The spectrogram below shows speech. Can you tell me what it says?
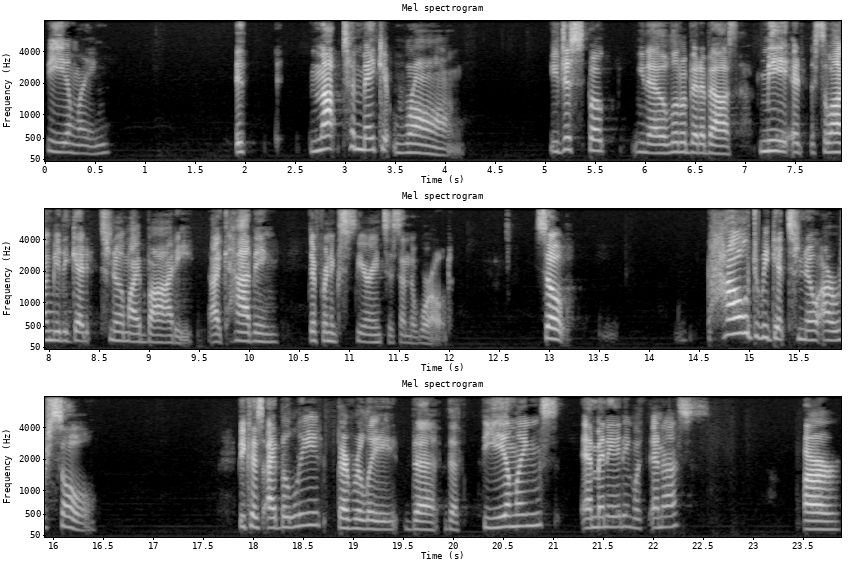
feeling, it, not to make it wrong. You just spoke, you know, a little bit about me. It's allowing me to get to know my body, like having different experiences in the world. So, how do we get to know our soul? Because I believe, Beverly, the the feelings emanating within us are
